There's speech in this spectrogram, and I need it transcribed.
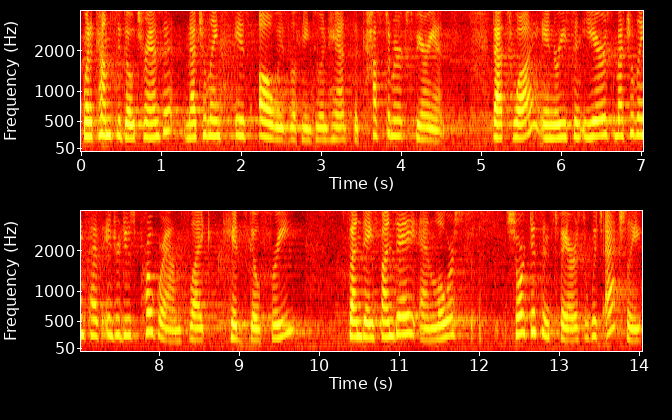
When it comes to GO Transit, Metrolinx is always looking to enhance the customer experience. That's why, in recent years, Metrolinx has introduced programs like Kids Go Free, Sunday Fun Day and lower short-distance fares, which actually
